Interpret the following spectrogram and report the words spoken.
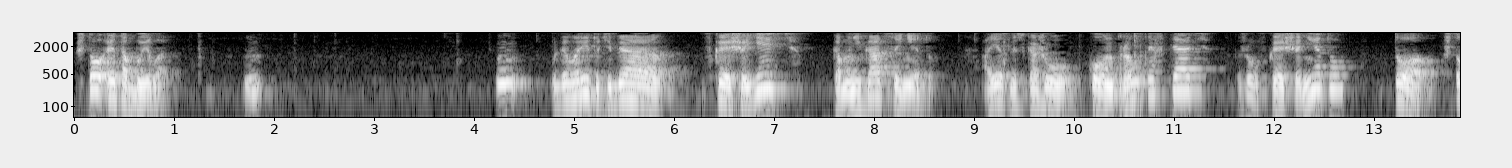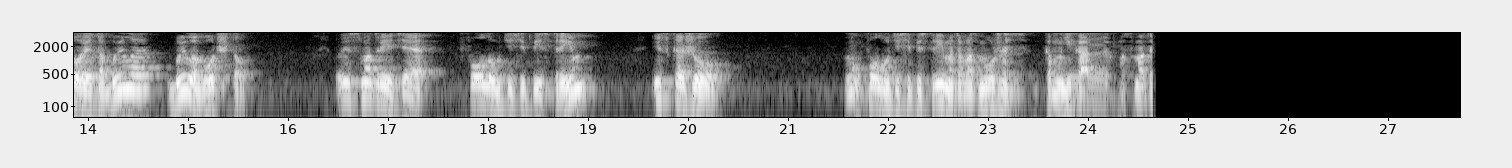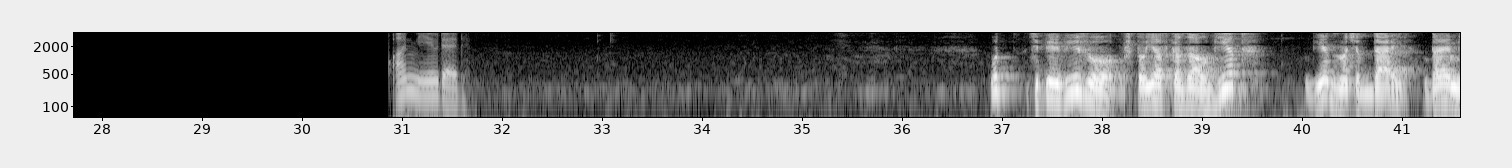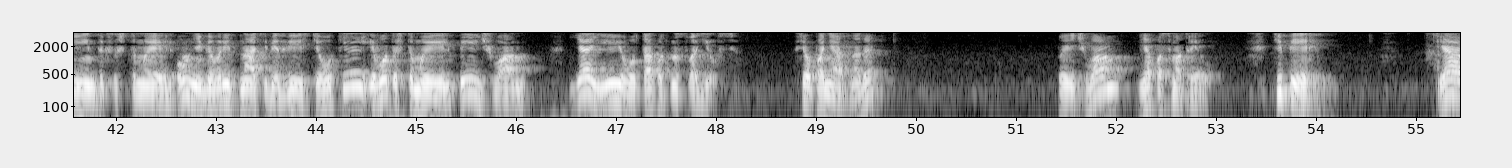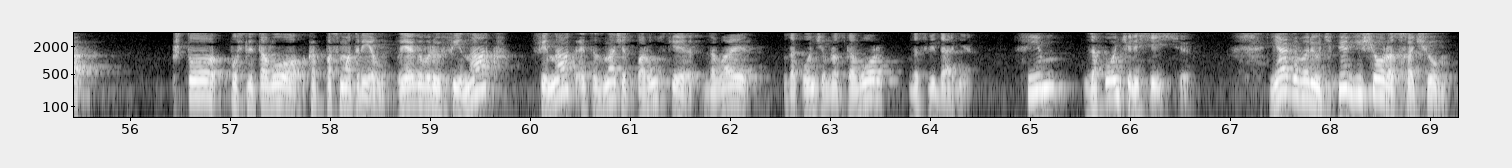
Что это было? Ну, говорит, у тебя в кэше есть, коммуникации нету. А если скажу Ctrl F5, скажу в кэше нету, то что это было? Было вот что. Вы смотрите follow TCP stream и скажу ну, follow TCP stream – это возможность коммуникации посмотреть. Unmuted. Вот теперь вижу, что я сказал get, get значит дай, дай мне индекс HTML. Он мне говорит, на тебе 200 окей, и вот HTML, page one. Я ею вот так вот насладился. Все понятно, да? page one я посмотрел. Теперь, я что после того, как посмотрел? Я говорю финак. Финак это значит по-русски давай закончим разговор, до свидания. Фин, закончили сессию. Я говорю, теперь еще раз хочу.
